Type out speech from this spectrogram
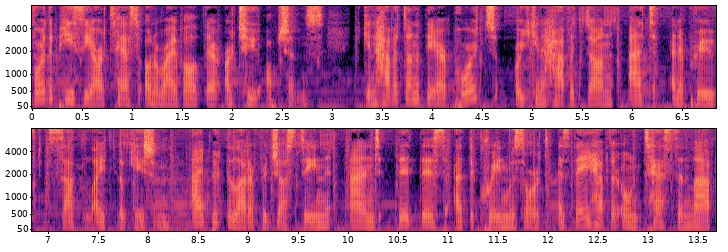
For the PCR test on arrival, there are two options. You can have it done at the airport or you can have it done at an approved satellite location. I booked the latter for Justine and did this at the Crane Resort as they have their own testing lab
